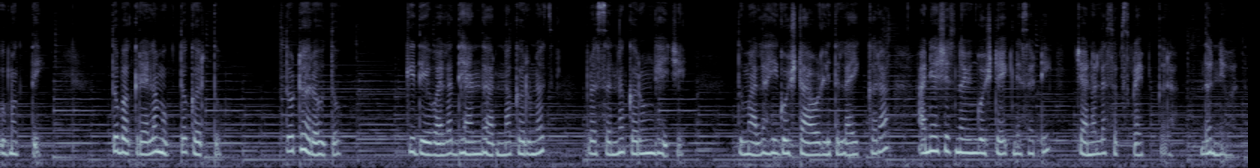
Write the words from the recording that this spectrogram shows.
उमगते. तो बकऱ्याला मुक्त करतो. तो ठरवतो की देवाला ध्यानधारणा करूनच प्रसन्न करून घ्यायचे. तुम्हाला ही गोष्ट आवडली तर लाईक करा आणि असेच नवीन गोष्ट ऐकण्यासाठी चॅनलला सबस्क्राईब करा. धन्यवाद.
